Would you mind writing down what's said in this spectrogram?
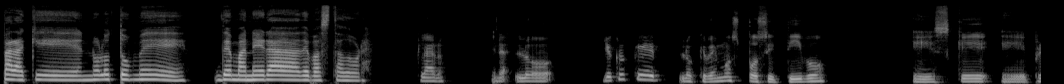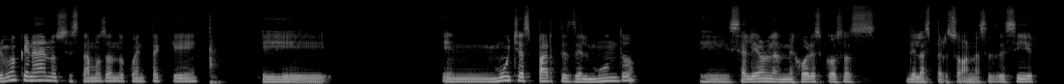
para que no lo tome de manera devastadora. Claro. Mira, lo, yo creo que lo que vemos positivo es que, eh, primero que nada, nos estamos dando cuenta que eh, en muchas partes del mundo eh, salieron las mejores cosas de las personas. Es decir,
